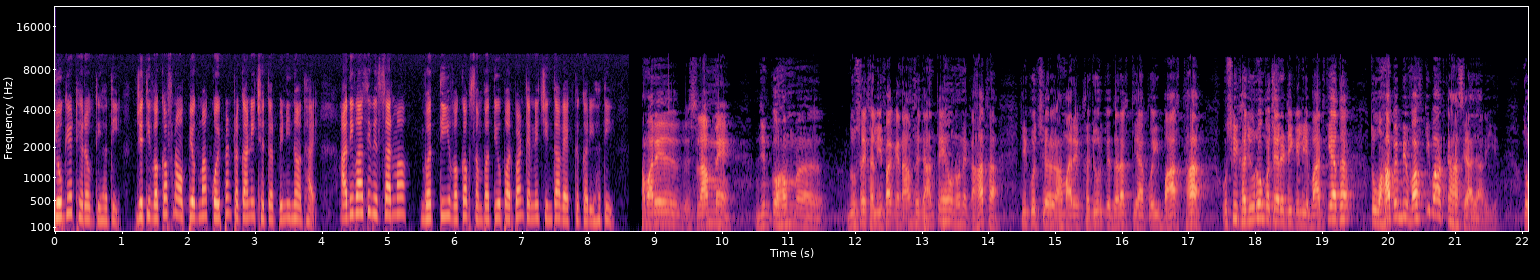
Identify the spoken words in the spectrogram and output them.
યોગ્ય ઠેરવતી હતી જેથી વકફનો ઉપયોગમાં કોઈ પણ પ્રકારની છેતરપિંડી ન થાય આદિવાસી વિસ્તારમાં વધતી વકફ સંપત્તિઓ પર પણ તેમણે ચિંતા વ્યક્ત કરી હતી ہمارے ઇસ્લામ મે जिनको हम दुसरे ખલીફા કે નામ سے جانتے ہیں انہوں نے کہا تھا کہ کچھ ہمارے ખજૂર کے درخت یا کوئی باغ تھا اس کی کھجوروں کو چેરિટી کے لیے બાદ کیا تھا تو وہاں پہ بھی વકફની વાત ક્યાંથી આ જા રહી तो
